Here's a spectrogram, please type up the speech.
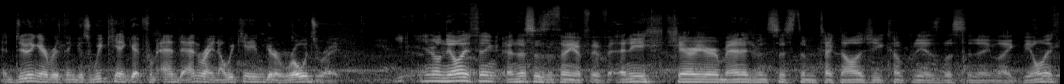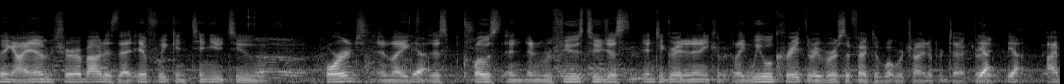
and doing everything because we can't get from end to end right now. We can't even get our roads right. You know, and the only thing, and this is the thing, if, if any carrier management system technology company is listening, like the only thing I am sure about is that if we continue to hoard and like Yeah. just close and, and refuse to just integrate in any, like we will create the reverse effect of what we're trying to protect, Yeah, right? yeah. I,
